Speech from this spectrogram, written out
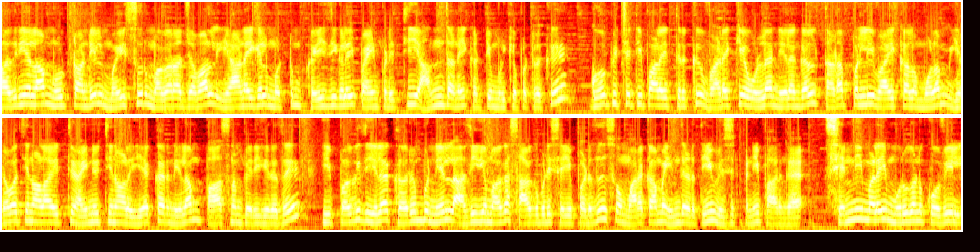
பதினேழாம் நூற்றாண்டில் மைசூர் மகாராஜாவால் யானைகள் மற்றும் கைதிகளை பயன்படுத்தி அந்த அணை கட்டி முடிக்கப்பட்டிருக்கு. கோபிச்செட்டிப்பாளையத்திற்கு வடக்கே உள்ள உள்ள நிலங்கள் தடப்பள்ளி வாய்க்கால் மூலம் இருபத்தி நாலாயிரத்தி ஐநூற்றி நாலு ஏக்கர் நிலம் பாசனம் பெறுகிறது. இப்பகுதியில் கரும்பு நெல் அதிகமாக சாகுபடி செய்யப்படுது. ஸோ மறக்காம இந்த இடத்தையும் விசிட் பண்ணி பாருங்க. சென்னிமலை முருகன் கோவில்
